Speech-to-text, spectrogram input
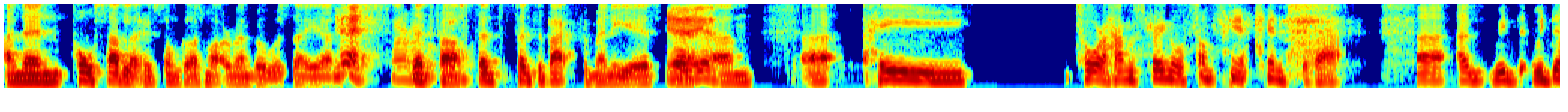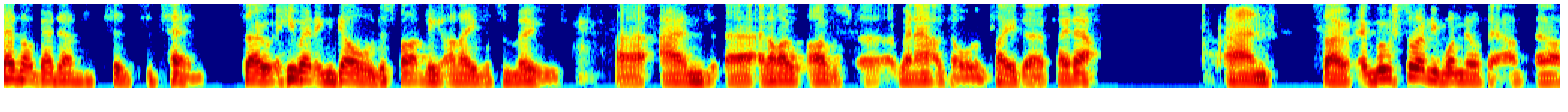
And then Paul Sadler, who some guys might remember, was a um, yes steadfast centre back for many years. Yeah, Paul. yeah. Um, uh, he tore a hamstring or something akin to that, uh, and we we dared not go down to, to, ten. So he went in goal despite being unable to move, uh, and uh, and I I was uh, went out of goal and played uh, played out, and so we were still only one 0 down, and I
